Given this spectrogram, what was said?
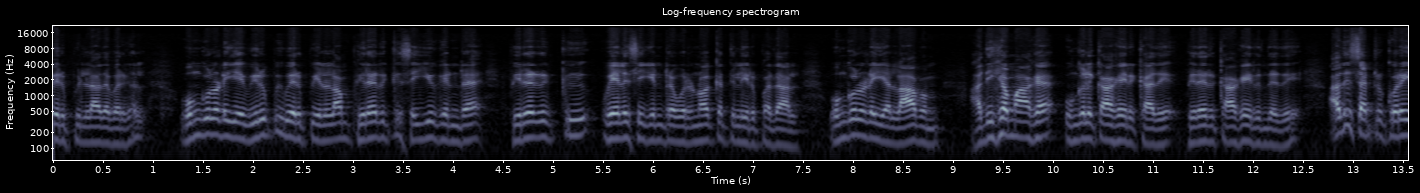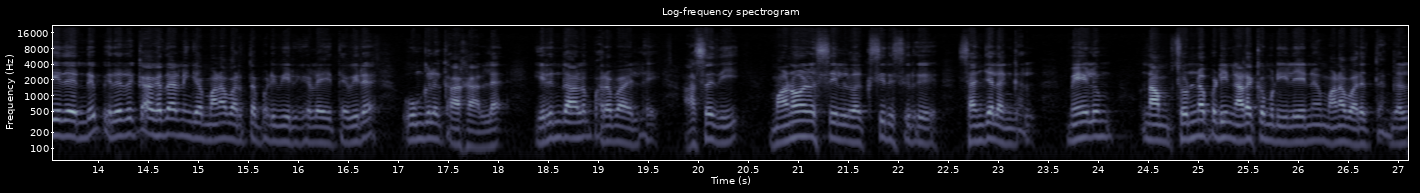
வெறுப்பு இல்லாதவர்கள் உங்களுடைய விருப்பு வெறுப்பு எல்லாம் பிறருக்கு செய்யுகின்ற பிறருக்கு வேலை செய்கின்ற ஒரு நோக்கத்தில் இருப்பதால் உங்களுடைய லாபம் அதிகமாக உங்களுக்காக இருக்காது பிறருக்காக இருந்தது. அது சற்று குறையுது என்று பிறருக்காக தான் நீங்கள் மன வருத்தப்படுவீர்களே தவிர உங்களுக்காக அல்ல. இருந்தாலும் பரவாயில்லை. அசதி மனோசில் சிறு சிறு சஞ்சலங்கள். மேலும் நாம் சொன்னபடி நடக்க முடியலேன்னு மன வருத்தங்கள்.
